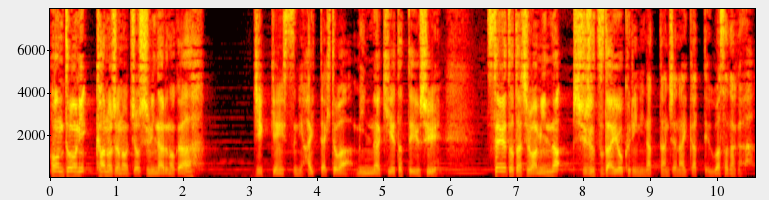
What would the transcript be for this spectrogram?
本当に彼女の助手になるのか？実験室に入った人はみんな消えたって言うし、生徒たちはみんな手術台送りになったんじゃないかって噂だが。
